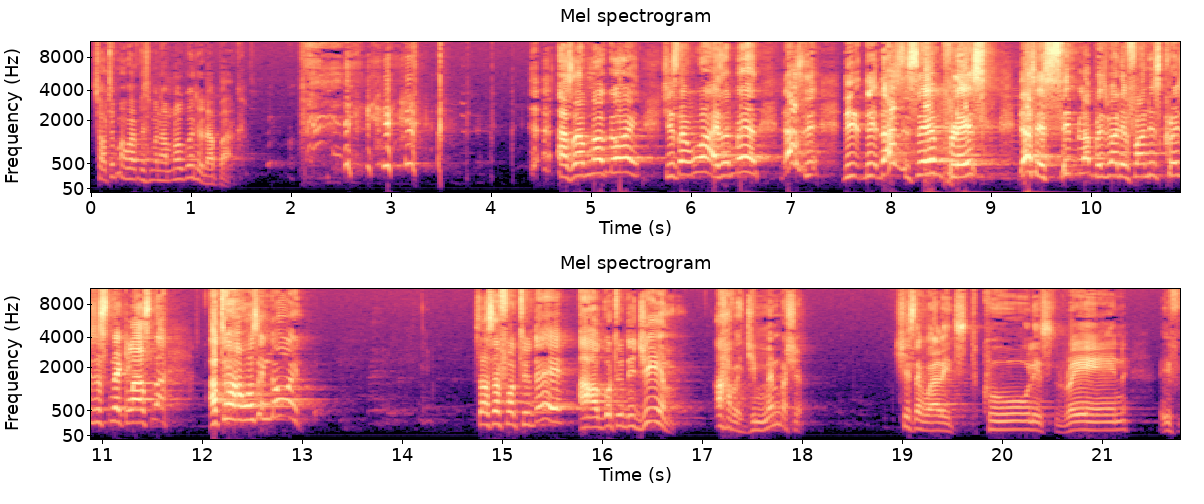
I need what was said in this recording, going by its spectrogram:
So I told my wife this morning, I'm not going to that park. I said, I'm not going. She said, why? I said, man, that's the, the, the, that's the same place. That's a similar place where they found this crazy snake last night. I thought I wasn't going. So I said, for today, I'll go to the gym. I have a gym membership. She said, well, it's cool, it's rain. If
